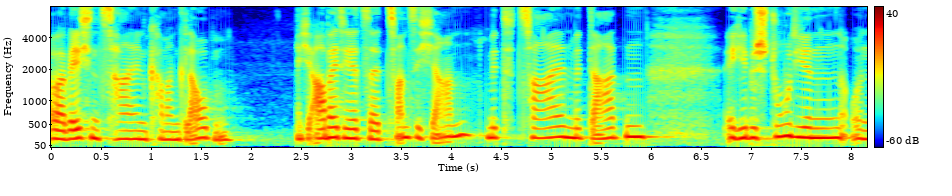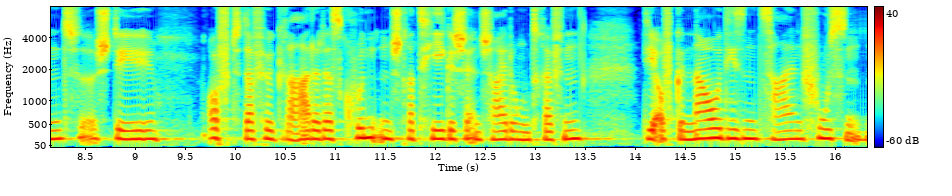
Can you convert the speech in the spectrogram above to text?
Aber welchen Zahlen kann man glauben? Ich arbeite jetzt seit 20 Jahren mit Zahlen, mit Daten, erhebe Studien und äh, stehe oft dafür gerade, dass Kunden strategische Entscheidungen treffen, die auf genau diesen Zahlen fußen.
